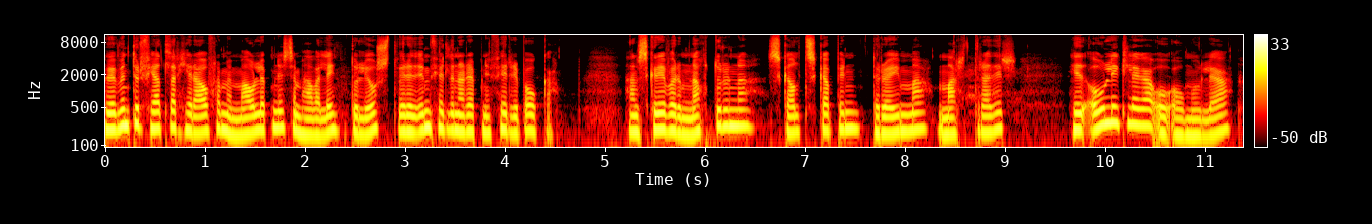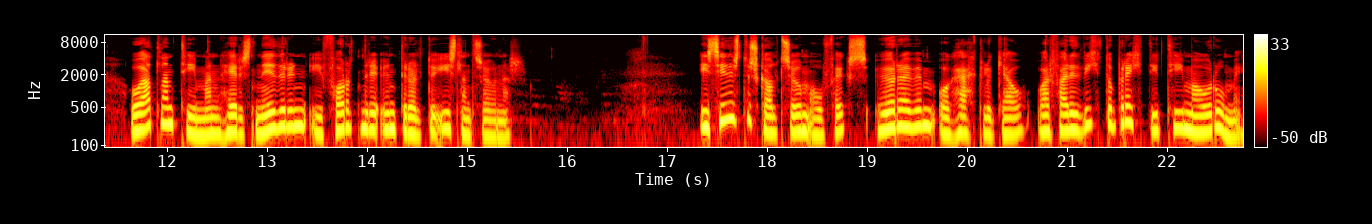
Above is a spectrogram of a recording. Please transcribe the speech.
Höfundur fjallar hér áfram með um málefni sem hafa lengt og ljóst verið umfjöllunarefni fyrir bóka. Hann skrifar um náttúruna, skaldskapin, drauma, martræðir, hið ólíklega og ómúlega og allan tíman heyrist niðurinn í fornri undiröldu Íslandsögunar. Í síðustu skáldsögum ófegs, höræfum og heklugjá var farið vítt og breytt í tíma og rúmi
